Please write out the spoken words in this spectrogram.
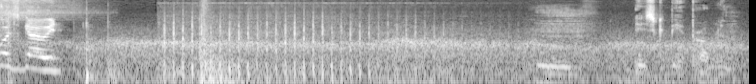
What's going? Hmm, this could be a problem.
